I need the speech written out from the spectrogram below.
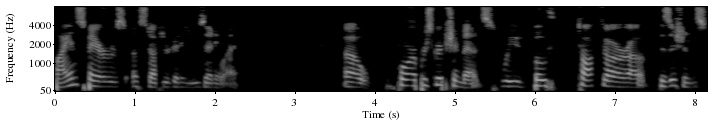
buying spares of stuff you're going to use anyway. Oh, for our prescription meds, we've both talked our uh, physicians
